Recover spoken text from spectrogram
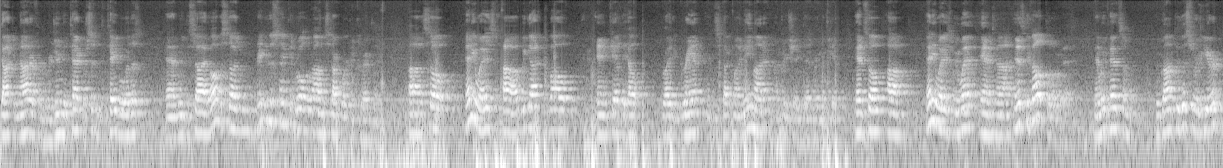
Dr. Notter from Virginia Tech were sitting at the table with us, and we decided all of a sudden, maybe this thing could roll around and start working correctly. Uh, so anyways, uh, we got involved, and Kathy helped write a grant and stuck my name on it. I appreciate that very much, Kathy. And so, um, anyways, we went, and, uh, and it's developed a little bit. And we've had some, we've gone through this for a year,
